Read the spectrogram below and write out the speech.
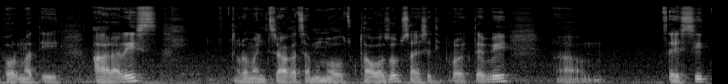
ფორმატი არ არის რომელიც რაღაცა მომავალს გვთავაზობს აი ესეთი პროექტები წესით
